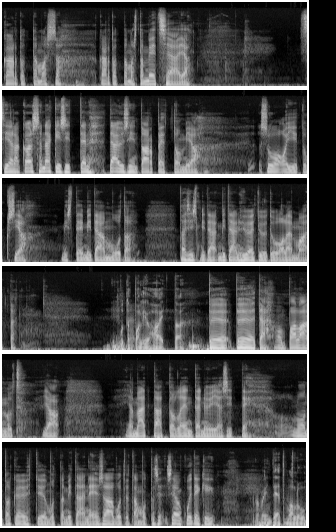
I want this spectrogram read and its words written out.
kartottamassa, kartottamasta metsää ja siellä kanssa näki sitten täysin tarpeettomia suoojituksia, mistä ei mitään muuta, tai siis mitään, mitään hyötyä tule olemaan, että Mutta paljon haittaa. pö, pöötä on palannut ja, ja mättäät on lentänyt ja sitten luonto köyhtyy, mutta mitään ei saavuteta, mutta se, se on kuitenkin Ravinteet valuu.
